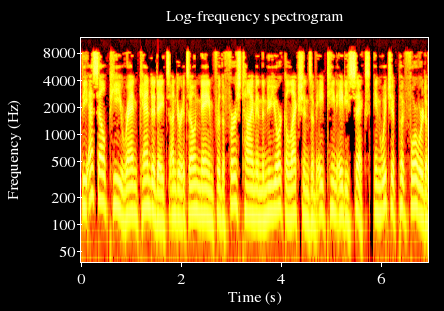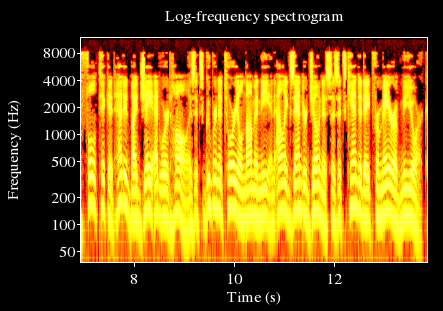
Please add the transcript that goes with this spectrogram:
The SLP ran candidates under its own name for the first time in the New York elections of 1886, in which it put forward a full ticket headed by J. Edward Hall as its gubernatorial nominee and Alexander Jonas as its candidate for mayor of New York.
